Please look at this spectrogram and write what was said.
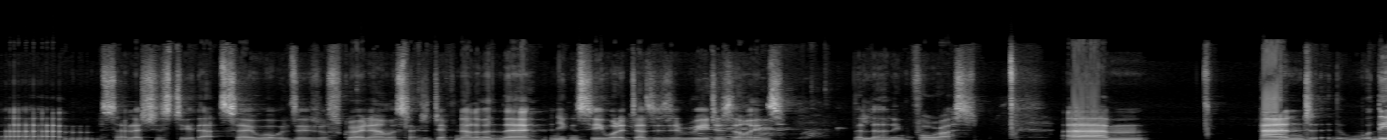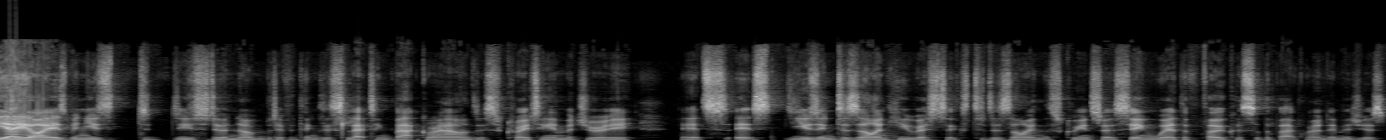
um, so let's just do that. So what we'll do is we'll scroll down, we'll select a different element there, and you can see what it does is it redesigns the learning for us. Um, and the AI has been used to, used to do a number of different things. It's selecting backgrounds, it's creating imagery, it's it's using design heuristics to design the screen. So it's seeing where the focus of the background image is,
